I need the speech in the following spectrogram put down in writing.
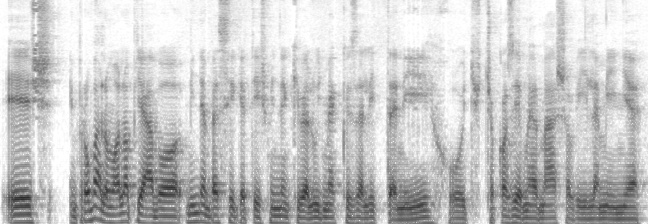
és én próbálom alapjában minden beszélgetés mindenkivel úgy megközelíteni, hogy csak azért, mert más a véleménye,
